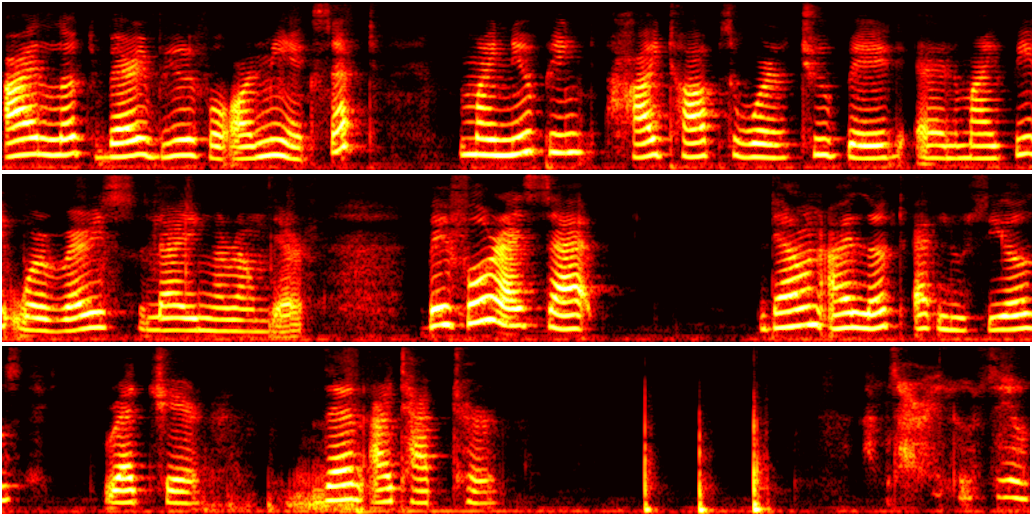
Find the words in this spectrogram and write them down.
I looked very beautiful on me except my new pink high tops were too big and my feet were very sliding around there. Before I sat down, I looked at Lucille's red chair. Then I tapped her. I'm sorry, Lucille,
